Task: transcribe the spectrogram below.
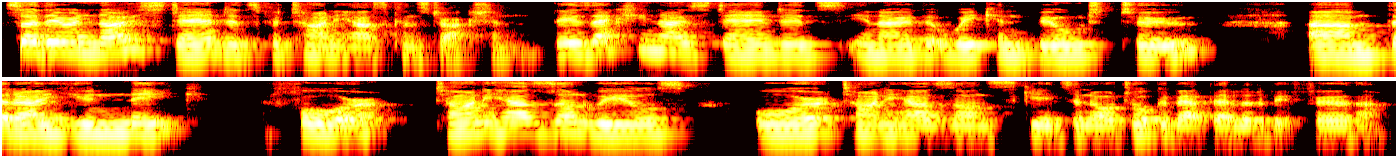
So there are no standards for tiny house construction. There's actually no standards, you know, that we can build to um, that are unique for tiny houses on wheels or tiny houses on skids, and I'll talk about that a little bit further.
